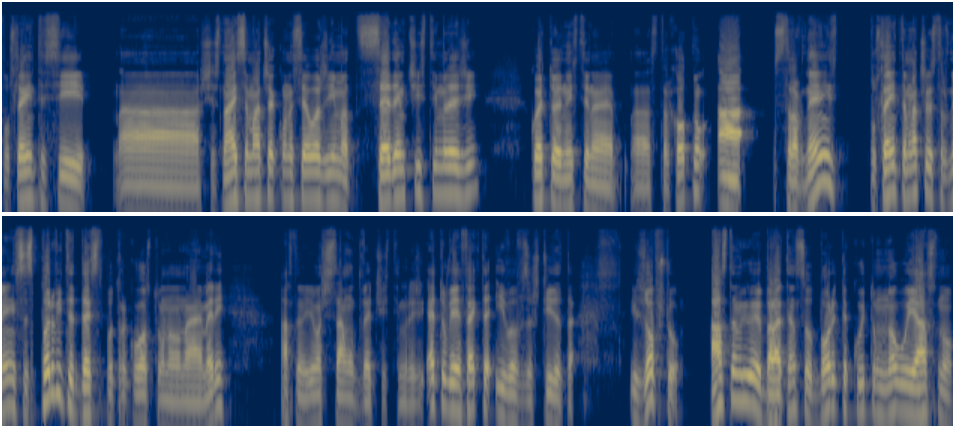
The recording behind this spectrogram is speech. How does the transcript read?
последните си а, 16 мача, ако не се лъжи, имат 7 чисти мрежи, което е наистина а, страхотно. А сравнени, последните мачове сравнени с първите 10 под ръководство на Онаемери, Астън имаше само две чисти мрежи. Ето ви ефекта и в защитата. Изобщо, Астън Вила и Брайтън са отборите, които много ясно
